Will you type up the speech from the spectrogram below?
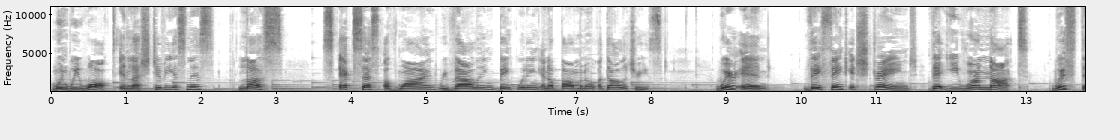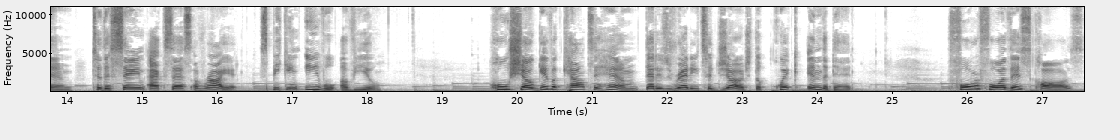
when we walked in lasciviousness, lust, excess of wine, reviling, banqueting, and abominable idolatries, wherein they think it strange that ye run not with them to the same access of riot, speaking evil of you who shall give account to him that is ready to judge the quick and the dead. For for this cause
